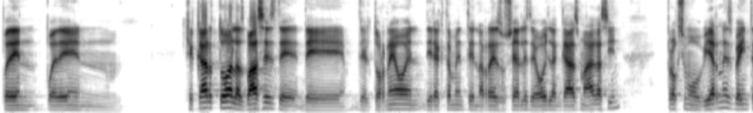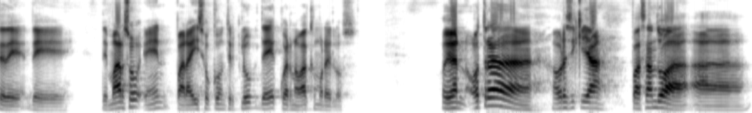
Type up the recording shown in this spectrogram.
Pueden, pueden checar todas las bases del torneo directamente en las redes sociales de Oil and Gas Magazine. Próximo viernes 20 de, de marzo en Paraíso Country Club de Cuernavaca, Morelos. Oigan, otra, ahora sí que ya pasando a,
